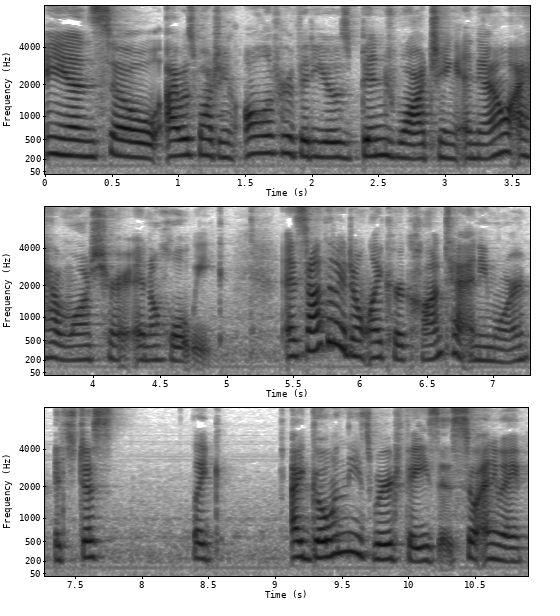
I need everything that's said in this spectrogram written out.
And so I was watching all of her videos, binge watching, and now I haven't watched her in a whole week. And it's not that I don't like her content anymore, it's just like I go in these weird phases. So, anyway,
